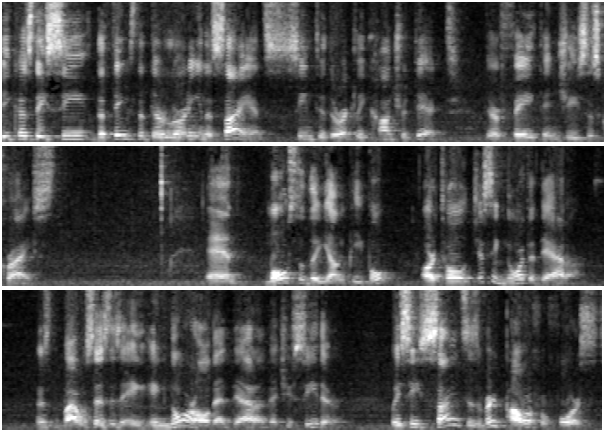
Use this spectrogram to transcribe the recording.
because they see the things that they're learning in the science seem to directly contradict their faith in Jesus Christ. And most of the young people are told just ignore the data. the Bible says this ignore all that data that you see there. But you see, science is a very powerful force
